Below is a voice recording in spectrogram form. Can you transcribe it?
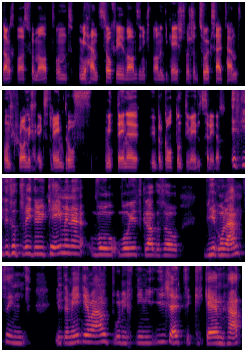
dankbares Format und wir haben so viele wahnsinnig spannende Gäste, die schon zugesagt haben. Und ich freue mich extrem drauf, mit denen über Gott und die Welt zu reden. Es gibt so zwei, drei Themen, wo, wo jetzt gerade so virulent sind in der Medienwelt, wo ich deine Einschätzung gerne hätte.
